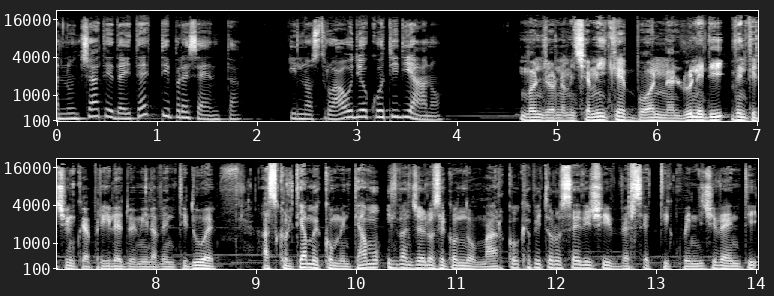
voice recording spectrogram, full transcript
Annunciate dai tetti presenta il nostro audio quotidiano. Buongiorno amici e amiche, buon lunedì 25 aprile 2022. Ascoltiamo e commentiamo il Vangelo secondo Marco, capitolo 16, versetti 15-20,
